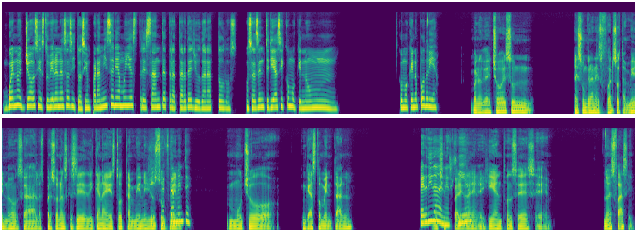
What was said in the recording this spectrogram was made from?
Bueno, yo si estuviera en esa situación, para mí sería muy estresante tratar de ayudar a todos. O sea, sentiría así como que no... como que no podría. Bueno, de hecho es un... es un gran esfuerzo también, ¿no? O sea, las personas que se dedican a esto también ellos sufren mucho gasto mental. Pérdida de energía. Pérdida de energía, entonces eh, no es fácil.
